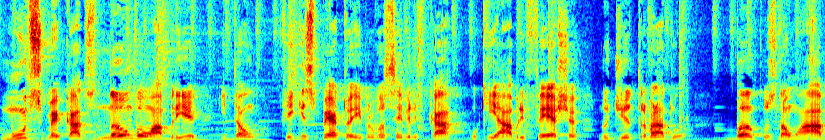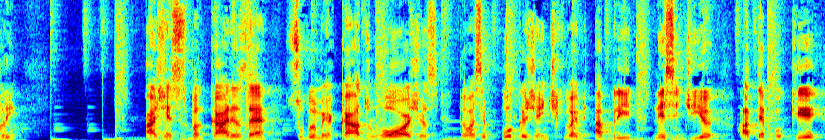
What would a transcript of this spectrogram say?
muitos mercados não vão abrir, então fique esperto aí para você verificar o que abre e fecha no dia do trabalhador. Bancos não abrem, agências bancárias, né? Supermercados, lojas. Então vai ser pouca gente que vai abrir nesse dia, até porque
